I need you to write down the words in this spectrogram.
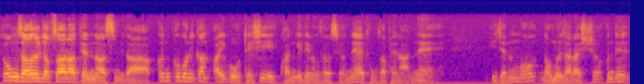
동사들 접수 하나 된 나왔습니다. 끊고 보니까, 아이고, 대시 관계대명사가 쓰였네. 동사패 나왔네. 이제는 뭐, 너무 잘 아시죠? 근데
